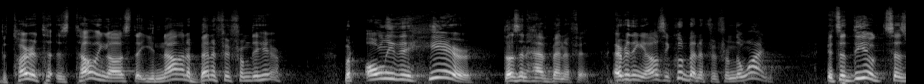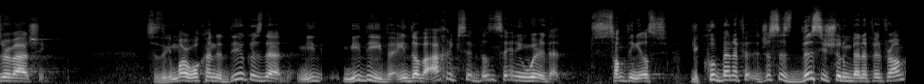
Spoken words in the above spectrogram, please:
The Torah t- is telling us that you're not allowed to benefit from the hair. But only the hair doesn't have benefit. Everything else, you could benefit from the wine. It's a diuk, says Rav Ashi. Says the Gemara, what kind of diuk is that? Midi ve'ein dava It doesn't say anywhere that something else you could benefit. It just says this you shouldn't benefit from,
